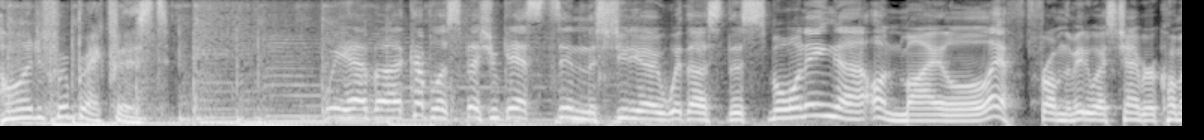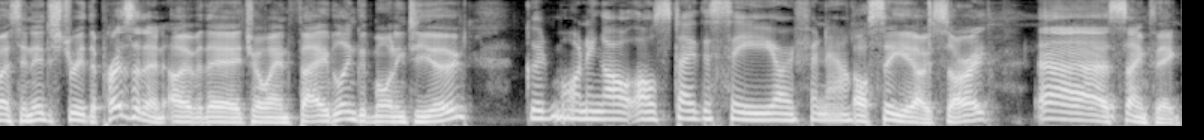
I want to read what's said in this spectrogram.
Todd for breakfast. We have a couple of special guests in the studio with us this morning. Uh, on my left, from the Midwest Chamber of Commerce and Industry, the president over there, Joanne Fabling. Good morning to you. Good morning. I'll, I'll stay the CEO for now. Oh, CEO, sorry. Ah, same thing.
